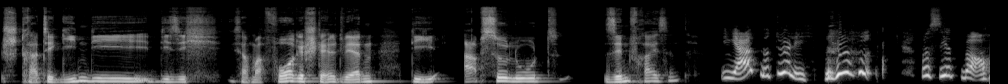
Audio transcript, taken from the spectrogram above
Strategien, die, die sich, ich sag mal, vorgestellt werden, die absolut sinnfrei sind? Ja, natürlich. Passiert mir auch.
